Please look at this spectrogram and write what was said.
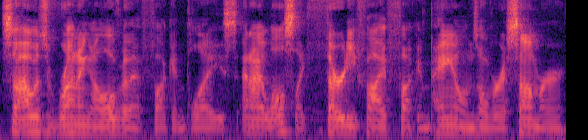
So I was running all over that fucking place, and I lost like thirty five fucking pounds over a summer.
